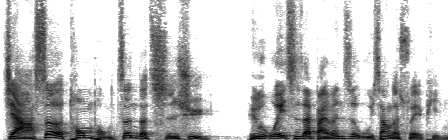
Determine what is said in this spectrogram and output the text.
假设通膨真的持续，比如维持在百分之五以上的水平，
